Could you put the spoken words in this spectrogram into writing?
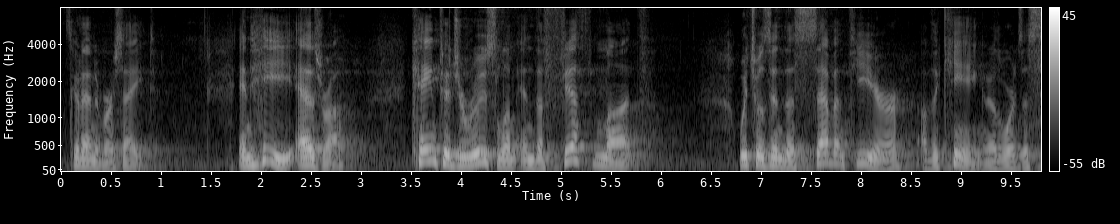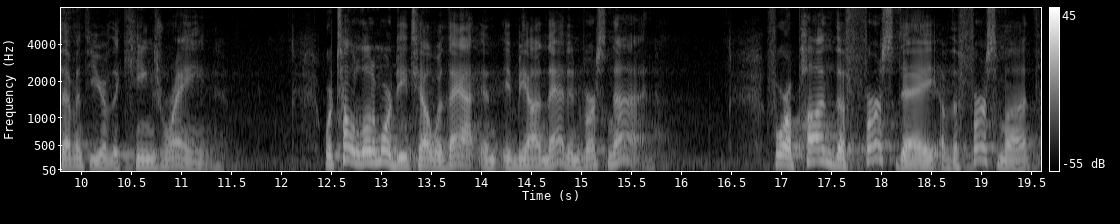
Let's go down to verse 8. And he, Ezra, came to Jerusalem in the fifth month, which was in the seventh year of the king. In other words, the seventh year of the king's reign. We're told a little more detail with that and beyond that in verse 9. For upon the first day of the first month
